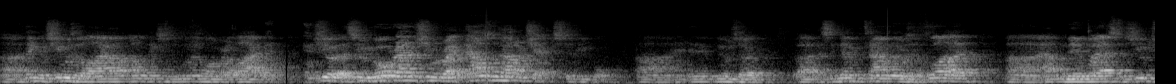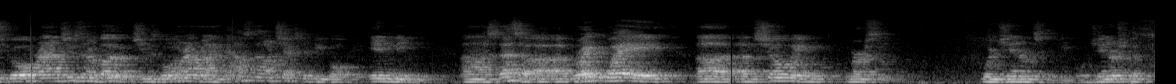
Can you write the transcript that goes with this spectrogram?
uh, I think when she was alive, I don't think she's no longer alive, but she would, she would go around and she would write thousand dollar checks to people. Uh, and there was a, a significant time when there was a flood, uh, out in the Midwest, and she would just go around. She was in a boat. She was going around writing thousand dollar checks to people in need. Uh, so that's a, a great way uh, of showing mercy. We're generous to people. We're generous with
